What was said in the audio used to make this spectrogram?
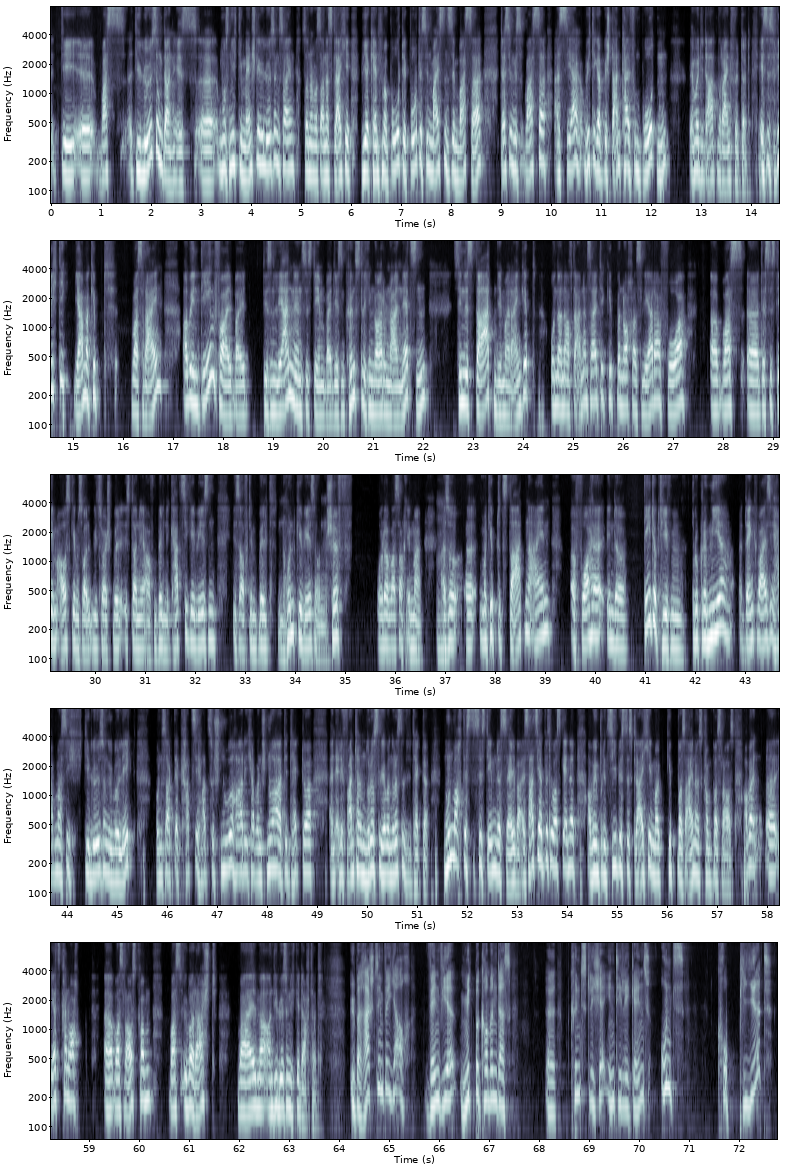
äh, die, äh, was die Lösung dann ist, äh, muss nicht die menschliche Lösung sein, sondern was anderes Gleiche. Wie erkennt man Boote? Boote sind meistens im Wasser. Deswegen ist Wasser ein sehr wichtiger Bestandteil von Booten wenn man die Daten reinfüttert. Es ist richtig, ja, man gibt was rein, aber in dem Fall bei diesen lernenden Systemen, bei diesen künstlichen neuronalen Netzen, sind es Daten, die man reingibt. Und dann auf der anderen Seite gibt man noch als Lehrer vor, äh, was äh, das System ausgeben soll. Wie zum Beispiel ist da eine, auf dem Bild eine Katze gewesen, ist auf dem Bild ein Hund gewesen oder ein Schiff oder was auch immer. Mhm. Also äh, man gibt jetzt Daten ein. Vorher in der deduktiven Programmierdenkweise hat man sich die Lösung überlegt und sagt, der Katze hat so Schnurhaare, ich habe einen Schnurhaardetektor, ein Elefant hat einen Rüssel, ich habe einen Rüsseldetektor. Nun macht das, das System das selber. Es hat sich ein bisschen was geändert, aber im Prinzip ist das Gleiche, man gibt was ein und es kommt was raus. Aber äh, jetzt kann auch äh, was rauskommen, was überrascht, weil man an die Lösung nicht gedacht hat. Überrascht sind wir ja auch, wenn wir mitbekommen, dass äh, künstliche Intelligenz uns kopiert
